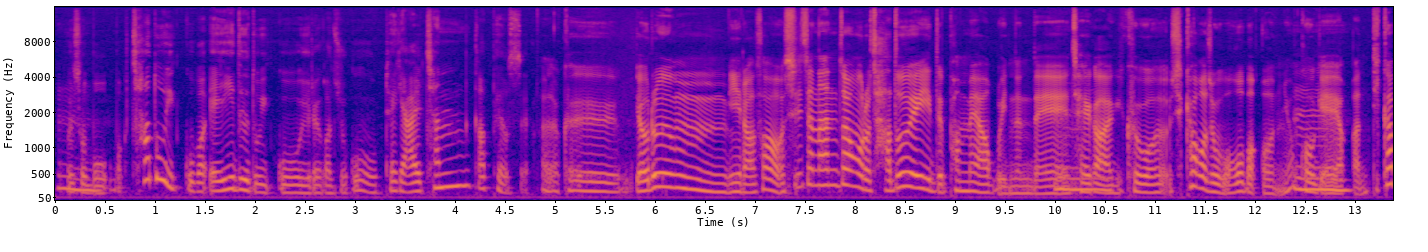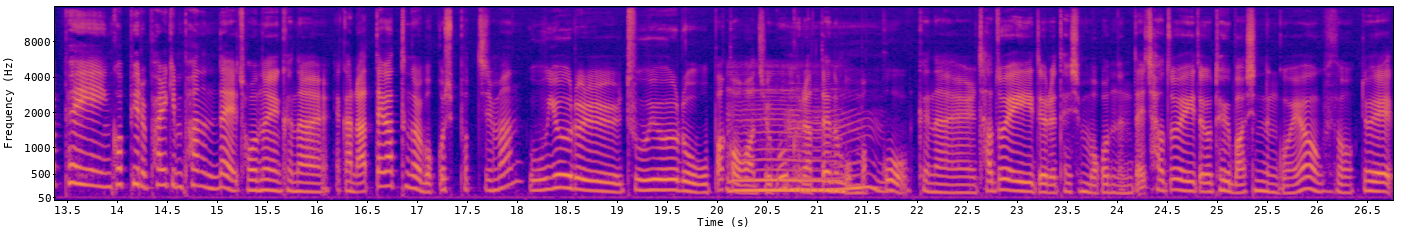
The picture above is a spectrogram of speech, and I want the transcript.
그래서 음. 뭐막 차도 있고 막 에이드도 있고 이래가지고 되게 알찬 카페였어요. 맞아 그 여름이라서 시즌 한정으로 자두 에이드 판매하고 있는데 음. 제가 그거 시켜가지고 먹어봤거든요. 음. 거기에 약간 디카페인 커피를 팔긴 파는데 저는 그날 약간 라떼 같은 걸 먹고 싶었지만 우유를 두유로 못 바꿔가지고 음. 그 라떼는 못 음. 먹고 그날 자두 에이드를 대신 먹었는데 자두 에이드가 되게 맛있는 거예요. 그래서 되게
